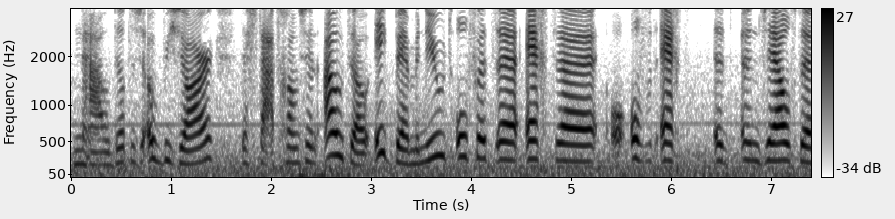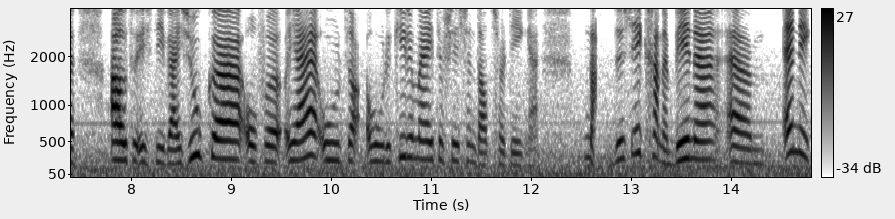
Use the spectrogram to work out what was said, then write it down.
nou, dat is ook bizar. Daar staat gewoon zo'n auto. Ik ben benieuwd of het uh, echt, uh, of het echt eenzelfde auto is die wij zoeken. Of uh, ja, hoe, hoe de kilometers is en dat soort dingen. Nou, dus ik ga naar binnen um, en ik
